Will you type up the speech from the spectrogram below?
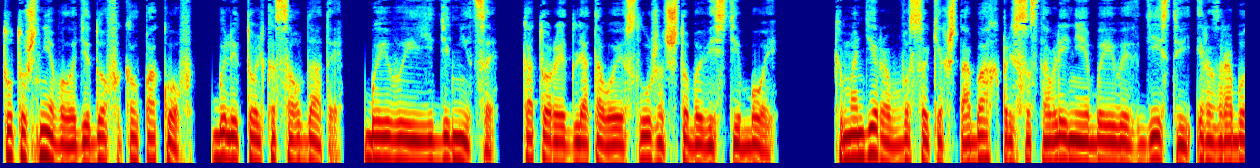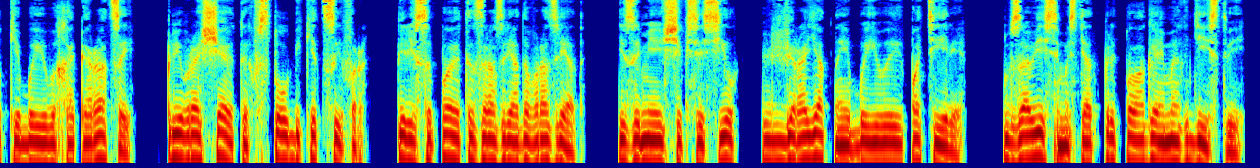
Тут уж не было дедов и колпаков, были только солдаты, боевые единицы, которые для того и служат, чтобы вести бой. Командиры в высоких штабах при составлении боевых действий и разработке боевых операций превращают их в столбики цифр, пересыпают из разряда в разряд, из имеющихся сил в вероятные боевые потери, в зависимости от предполагаемых действий,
